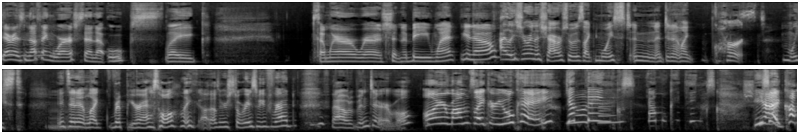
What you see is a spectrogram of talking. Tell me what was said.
there is nothing worse than a oops, like somewhere where it shouldn't have be went, you know? At least you were in the shower so it was like moist and it didn't like hurt. Moist. It didn't like rip your asshole like other stories we've read. That would have been terrible. Oh, your mom's like, Are you okay? Yep, thanks. Yeah, I'm okay, thanks. He yeah, I said, cut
